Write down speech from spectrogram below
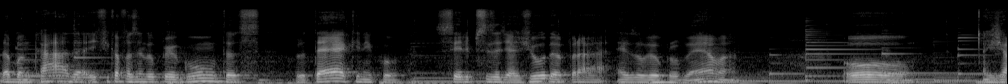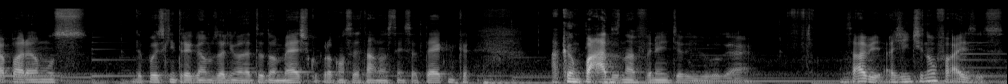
da bancada e fica fazendo perguntas pro técnico se ele precisa de ajuda para resolver o problema ou já paramos depois que entregamos ali um eletrodoméstico para consertar a nossa assistência técnica, acampados na frente ali do lugar. Sabe? A gente não faz isso.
